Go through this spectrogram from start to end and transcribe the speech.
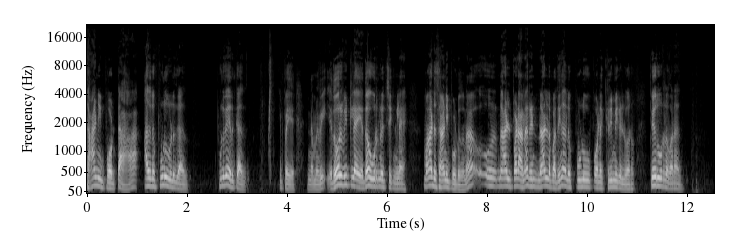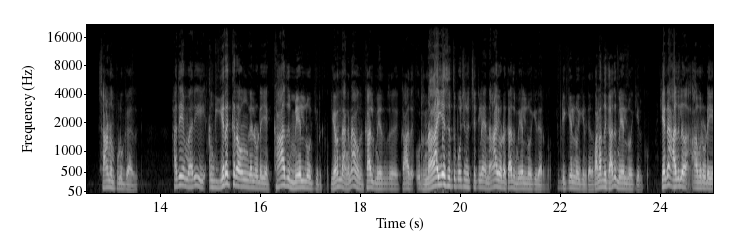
சாணி போட்டால் அதில் புழு விழுகாது. புழுவே இருக்காது. இப்போ நம்ம வீ ஏதோ ஒரு வீட்டில் ஏதோ ஊருன்னு வச்சுக்கங்களேன் மாடு சாணி போட்டுதுன்னா ஒரு நாள் படம் ஆனால் ரெண்டு நாளில் பார்த்தீங்கன்னா அதில் புழு போன கிருமிகள் வரும். பேரூரில் வராது. சாணம் புழுக்காது அதே மாதிரி அங்கே இறக்குறவங்களுடைய காது மேல் நோக்கி இருக்கும். இறந்தாங்கன்னா அவங்க கால் மேல் காது ஒரு நாயே செத்து போச்சுன்னு வச்சுக்கலேன் நாயோட காது மேல் நோக்கி தான் இருக்கும். இப்படி கீழ் நோக்கி இருக்காது. வலது காது மேல் நோக்கி இருக்கும். ஏன்னா அதில் அவருடைய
